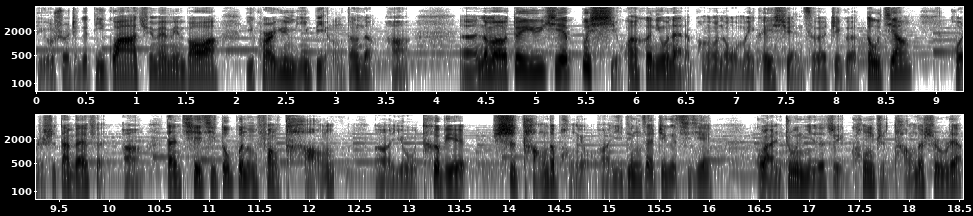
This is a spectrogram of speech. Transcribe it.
比如说这个地瓜、全麦面包啊，一块玉米饼等等啊。呃，那么对于一些不喜欢喝牛奶的朋友呢，我们也可以选择这个豆浆或者是蛋白粉啊，但切记都不能放糖啊。有特别嗜糖的朋友啊，一定在这个期间管住你的嘴，控制糖的摄入量。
